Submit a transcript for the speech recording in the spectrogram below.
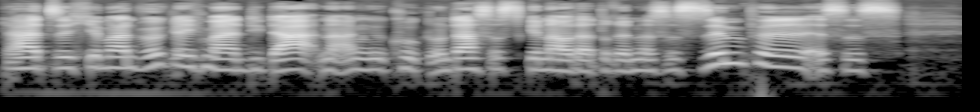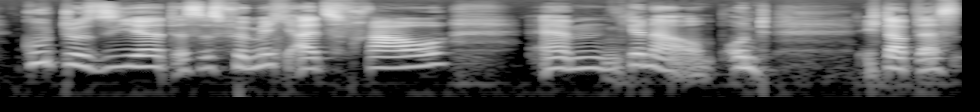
da hat sich jemand wirklich mal die Daten angeguckt und das ist genau da drin. Es ist simpel, es ist gut dosiert, es ist für mich als Frau, ähm, genau. Und ich glaube, das,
